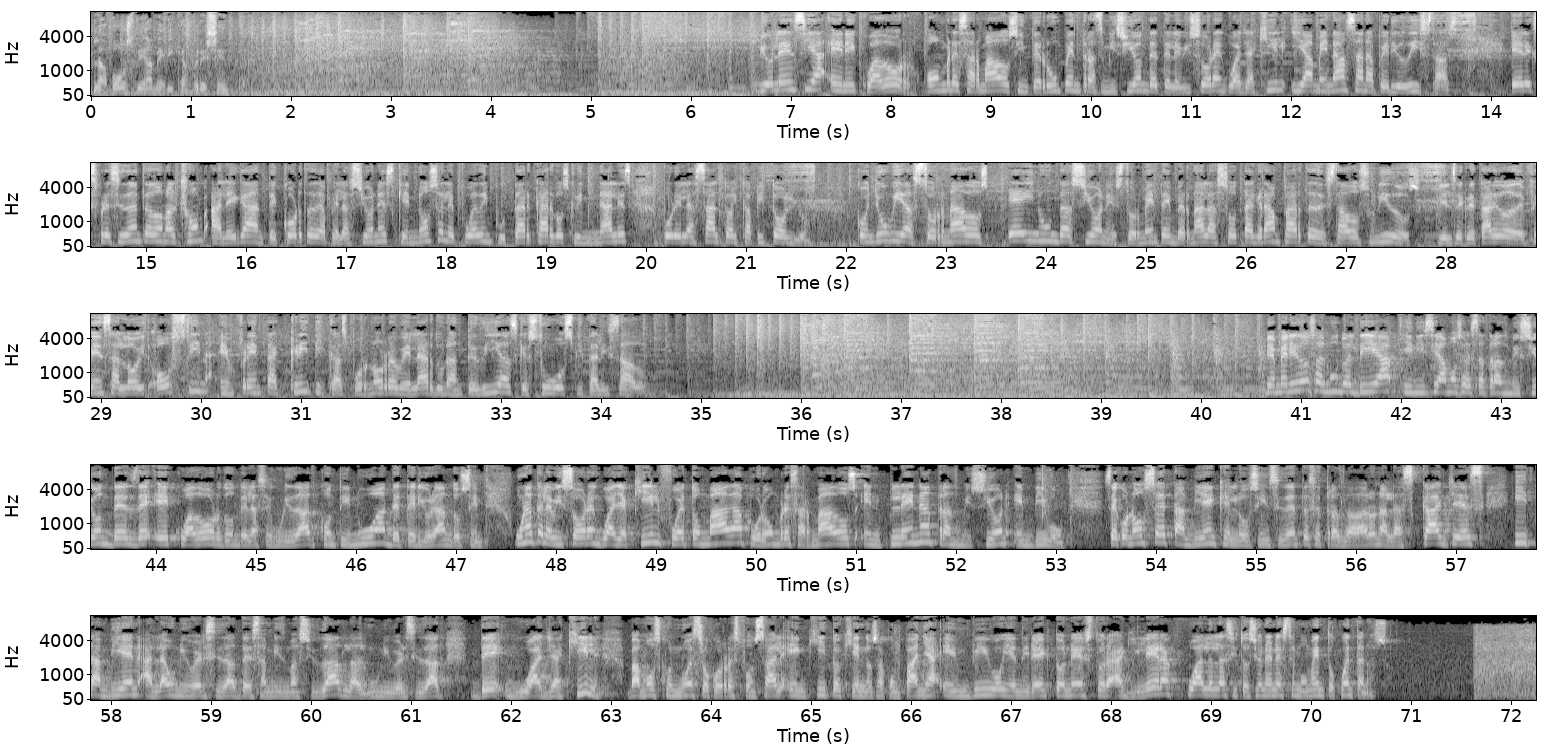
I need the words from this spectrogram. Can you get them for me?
La voz de América presenta. Violencia en Ecuador. Hombres armados interrumpen transmisión de televisora en Guayaquil y amenazan a periodistas. El expresidente Donald Trump alega ante Corte de Apelaciones que no se le puede imputar cargos criminales por el asalto al Capitolio. Con lluvias, tornados e inundaciones, tormenta invernal azota gran parte de Estados Unidos y el secretario de Defensa Lloyd Austin enfrenta críticas por no revelar durante días que estuvo hospitalizado. Bienvenidos al Mundo del Día. Iniciamos esta transmisión desde Ecuador, donde la seguridad continúa deteriorándose. Una televisora en Guayaquil fue tomada por hombres armados en plena transmisión en vivo. Se conoce también que los incidentes se trasladaron a las calles y también a la universidad de esa misma ciudad, la Universidad de Guayaquil. Vamos con nuestro corresponsal en Quito, quien nos acompaña en vivo y en directo, Néstor Aguilera. ¿Cuál es la situación en este momento? Cuéntanos.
